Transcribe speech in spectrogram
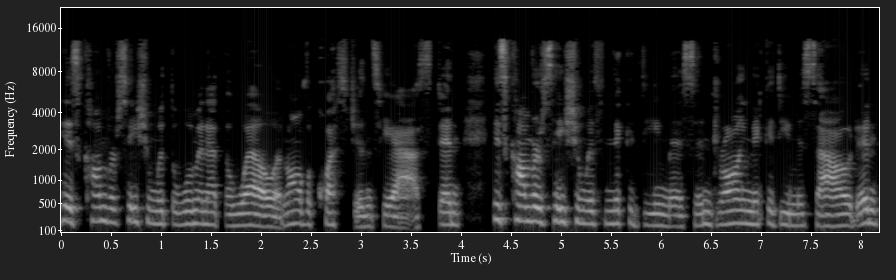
his conversation with the woman at the well and all the questions he asked and his conversation with nicodemus and drawing nicodemus out and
